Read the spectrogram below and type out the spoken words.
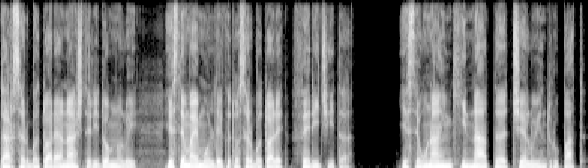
Dar sărbătoarea nașterii Domnului este mai mult decât o sărbătoare fericită. Este una închinată celui întrupat.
